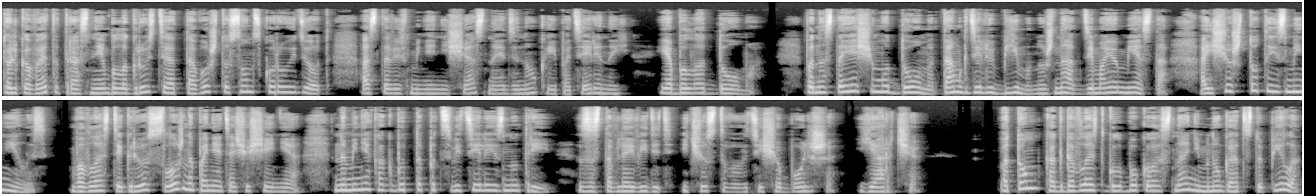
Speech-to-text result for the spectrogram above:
Только в этот раз не было грусти от того, что сон скоро уйдет, оставив меня несчастной, одинокой и потерянной. Я была дома. По-настоящему дома, там, где любима, нужна, где мое место. А еще что-то изменилось. Во власти грез сложно понять ощущения, но меня как будто подсветили изнутри, заставляя видеть и чувствовать еще больше, ярче. Потом, когда власть глубокого сна немного отступила,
